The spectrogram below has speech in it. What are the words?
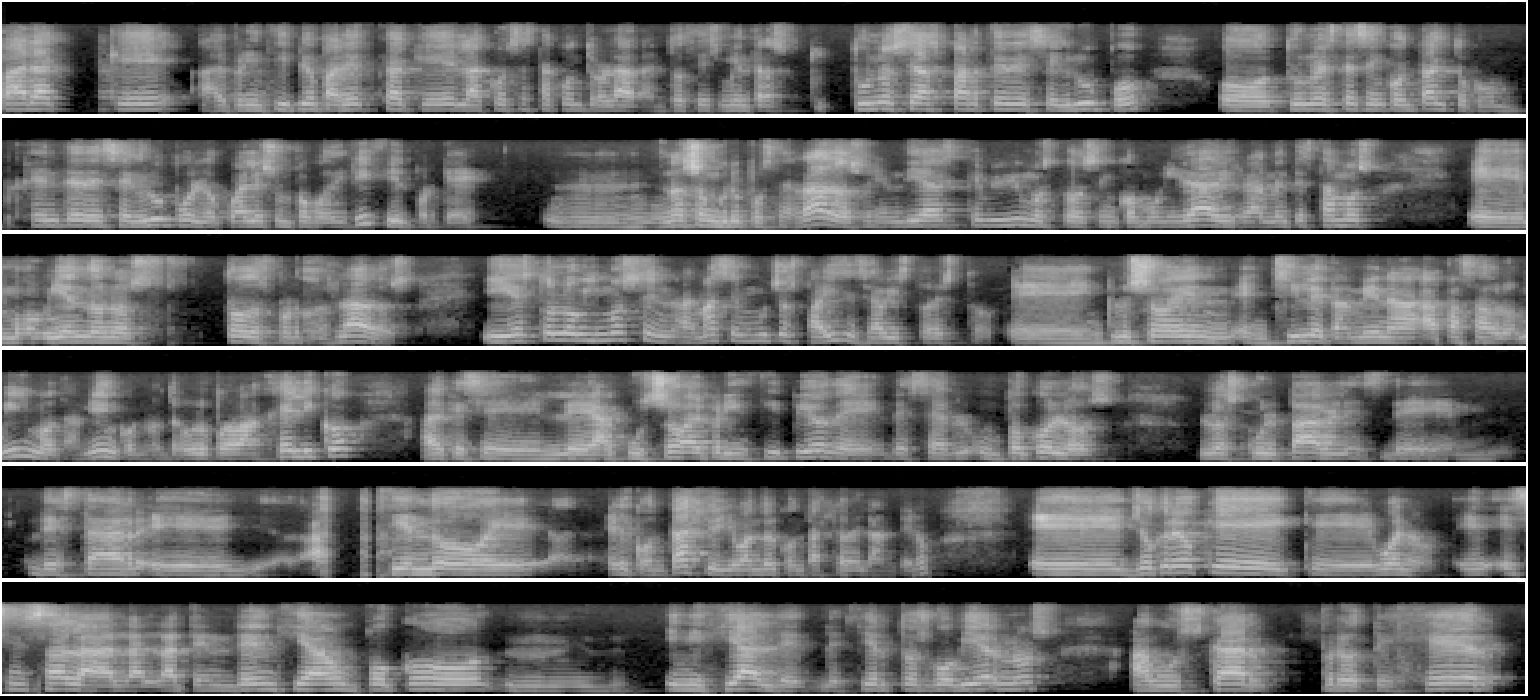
para que al principio parezca que la cosa está controlada. Entonces, mientras tú no seas parte de ese grupo o tú no estés en contacto con gente de ese grupo, lo cual es un poco difícil porque mm, no son grupos cerrados. Hoy en día es que vivimos todos en comunidad y realmente estamos eh, moviéndonos todos por todos lados. Y esto lo vimos en, además en muchos países se ha visto esto. Eh, incluso en, Chile también ha, pasado lo mismo, también con otro grupo evangélico al que se le acusó al principio de ser un poco los, los culpables de, estar eh, haciendo eh, el contagio, llevando el contagio adelante. ¿no? Eh, yo creo que, bueno, e, es esa la, tendencia un poco mm, inicial de, ciertos gobiernos a buscar proteger,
